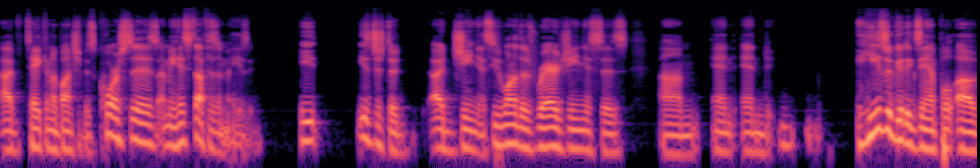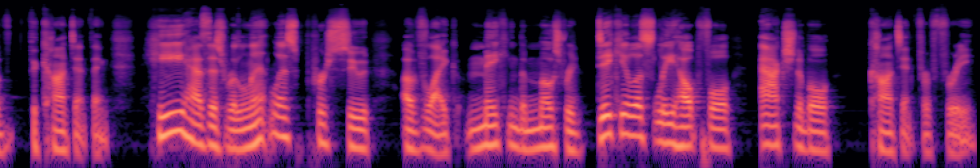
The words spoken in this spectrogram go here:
I've taken a bunch of his courses. I mean, his stuff is amazing. He he's just a, a genius. He's one of those rare geniuses. Um, and and he's a good example of the content thing. He has this relentless pursuit of like making the most ridiculously helpful, actionable content for free.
